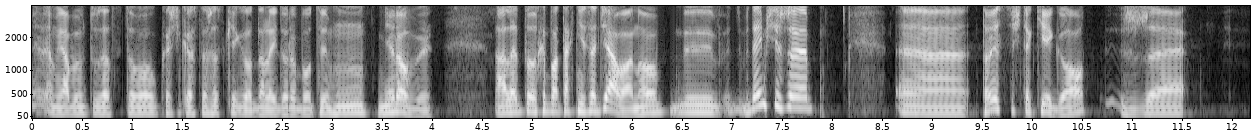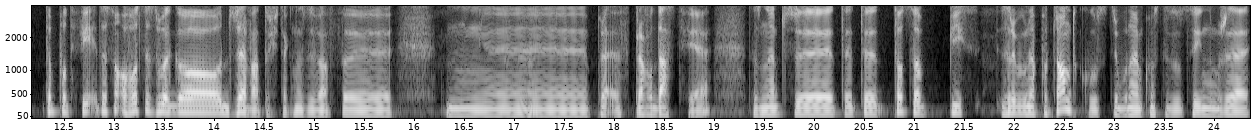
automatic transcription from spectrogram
Nie wiem, ja bym tu zacytował Kasika Starzewskiego, dalej do roboty, hmm, nie robi. Ale to chyba tak nie zadziała. No, yy, wydaje mi się, że e, to jest coś takiego, że to, to są owoce złego drzewa, to się tak nazywa w, y, mm, e, pra- w prawodawstwie. To znaczy to, to, to, co PiS zrobił na początku z Trybunałem Konstytucyjnym, że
